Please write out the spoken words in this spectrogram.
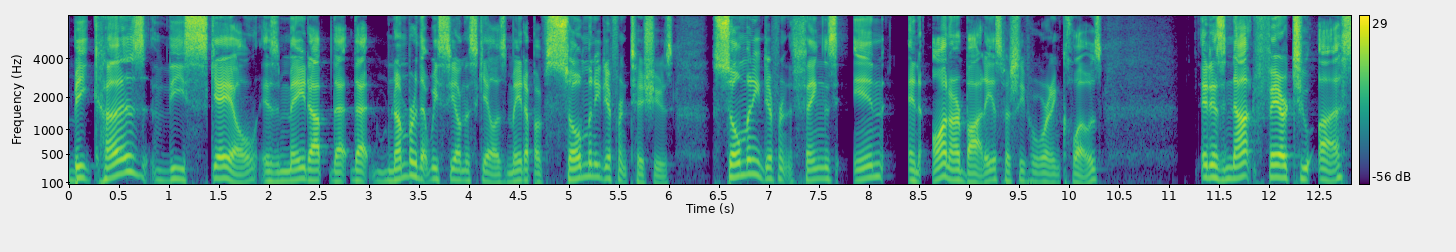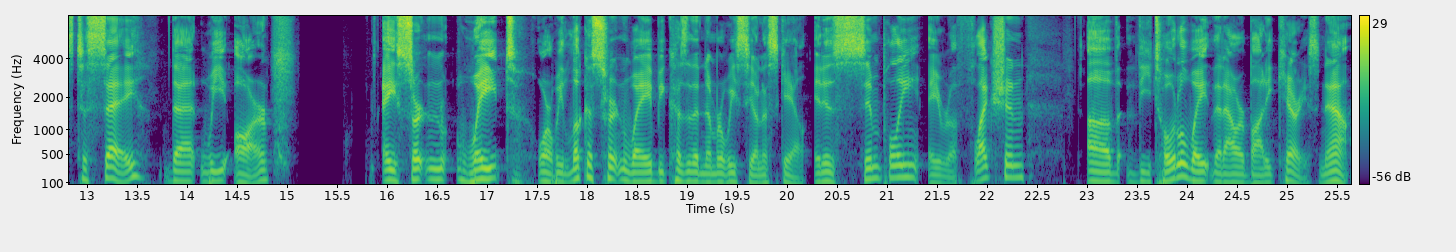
Because the scale is made up, that, that number that we see on the scale is made up of so many different tissues, so many different things in and on our body, especially if we're wearing clothes, it is not fair to us to say that we are a certain weight or we look a certain way because of the number we see on a scale. It is simply a reflection of the total weight that our body carries. Now,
